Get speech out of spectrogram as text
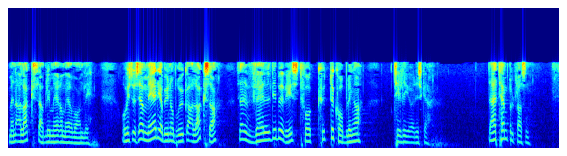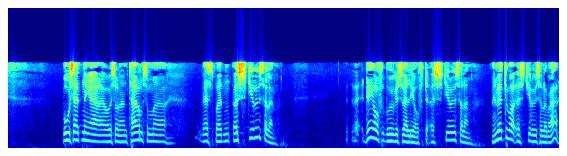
men al-Aqsa blir mer og mer vanlig. Og Hvis du ser media begynner å bruke al-Aqsa, så er det veldig bevisst for å kutte koblinga til det jødiske. Det er tempelplassen. Bosetning er jo sånn en term som er Vestbredden Øst-Jerusalem. Det brukes veldig ofte. Øst-Jerusalem. Men vet du hva Øst-Jerusalem er?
